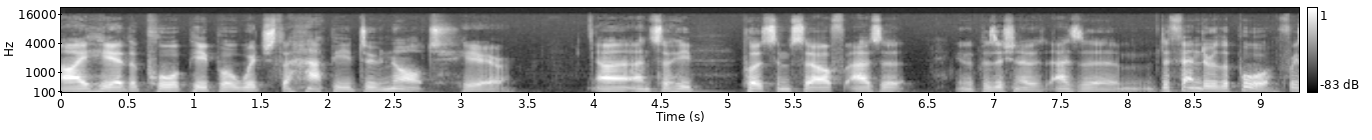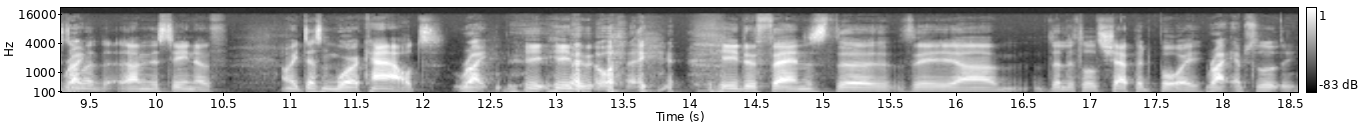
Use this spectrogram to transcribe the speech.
I hear the poor people which the happy do not hear. Uh, and so he puts himself as a, in the position of, as a defender of the poor. For example, right. I mean, the scene of, I mean, it doesn't work out. Right. He, he, de- he defends the, the, um, the little shepherd boy. Right, absolutely.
